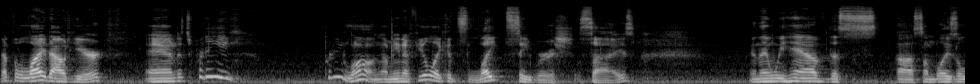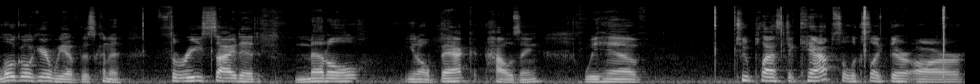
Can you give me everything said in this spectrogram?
Got the light out here, and it's pretty, pretty long. I mean, I feel like it's lightsaber-ish size. And then we have this uh, Sunblesa logo here. We have this kind of three-sided metal you know, back housing. We have two plastic caps. It looks like there are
